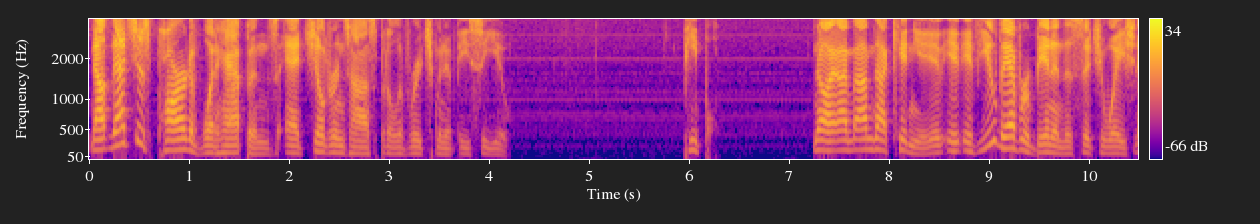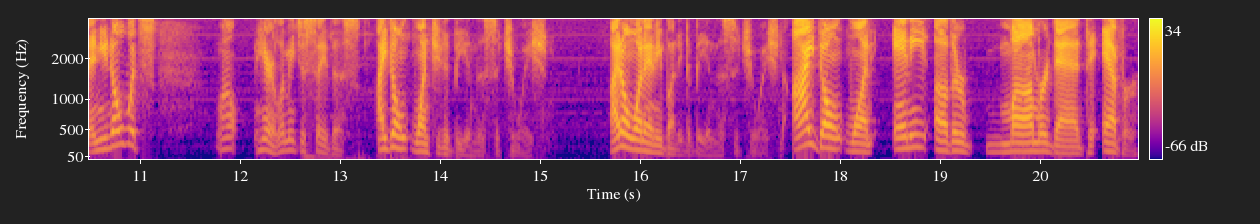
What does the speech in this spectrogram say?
Now, that's just part of what happens at Children's Hospital of Richmond at VCU. People. No, I'm I'm not kidding you. If, if you've ever been in this situation, and you know what's well, here, let me just say this. I don't want you to be in this situation. I don't want anybody to be in this situation. I don't want any other mom or dad to ever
